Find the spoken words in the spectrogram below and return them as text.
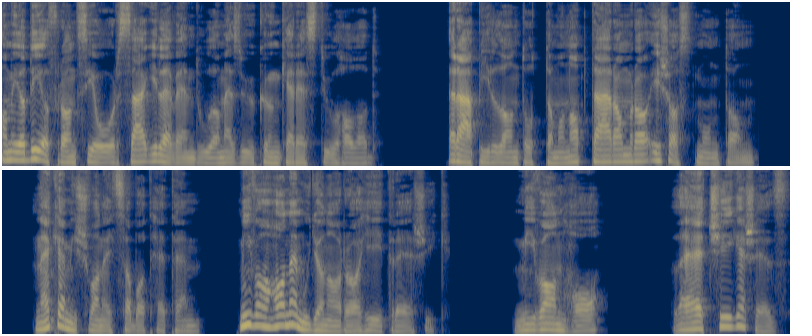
ami a dél-franciaországi levendula mezőkön keresztül halad. Rápillantottam a naptáramra, és azt mondtam. Nekem is van egy szabad hetem. Mi van, ha nem ugyanarra a hétre esik? Mi van, ha? Lehetséges ez?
